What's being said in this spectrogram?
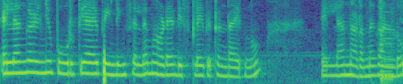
എല്ലാം കഴിഞ്ഞ് പൂർത്തിയായ പെയിന്റിങ്സ് എല്ലാം അവിടെ ഡിസ്പ്ലേ ചെയ്തിട്ടുണ്ടായിരുന്നു. എല്ലാം നടന്ന് കണ്ടു.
